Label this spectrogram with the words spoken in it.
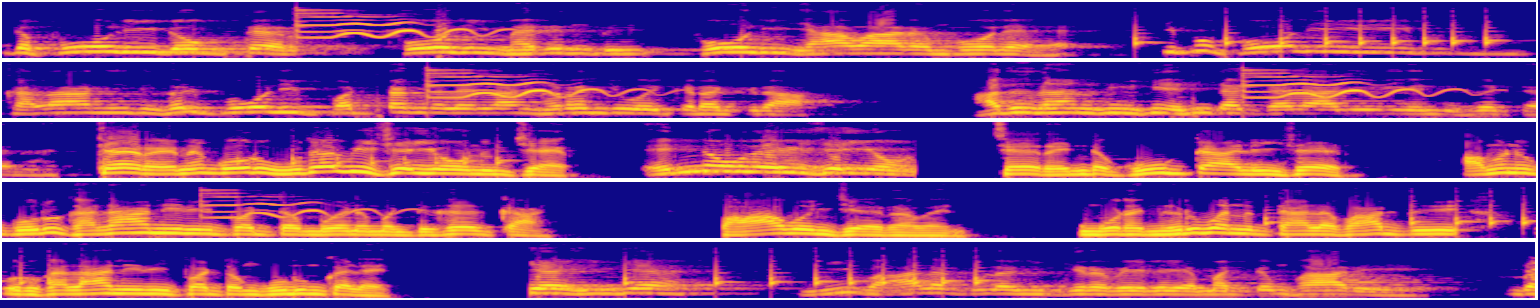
இந்த போலி டாக்டர் போலி மருந்து போலி வியாபாரம் போல இப்போ போலி கலாநிதிகள் போலி பட்டங்கள் எல்லாம் நிறைஞ்சு போய் கிடக்கிறா. அதுதான் நீ எந்த கலாநிதி என்று கேட்டன சார் எனக்கு ஒரு உதவி செய்யணும் சார். என்ன உதவி செய்யும் சார் எந்த கூட்டாளி சார்? அவனுக்கு ஒரு கலாநிதி பட்டம் வேணுமென்று கேட்கான். பாவம் சேரவன் உங்களோட நிறுவனத்தால பார்த்து ஒரு கலாநிதி பட்டம் கொடுங்களேன். இங்க நீ வாழக்குள்ள நிற்கிற வேலையை மட்டும் பாரு. இந்த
